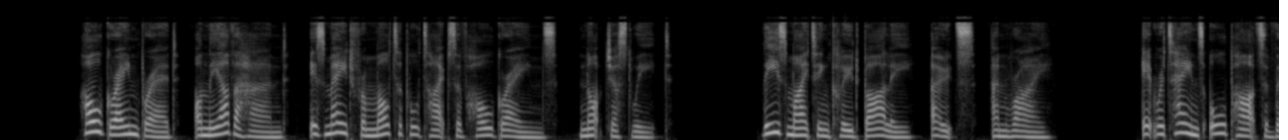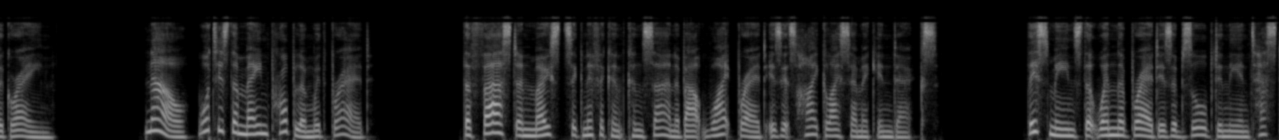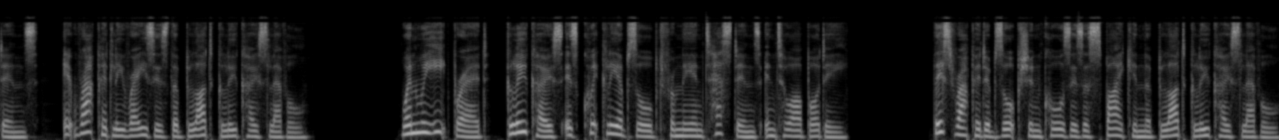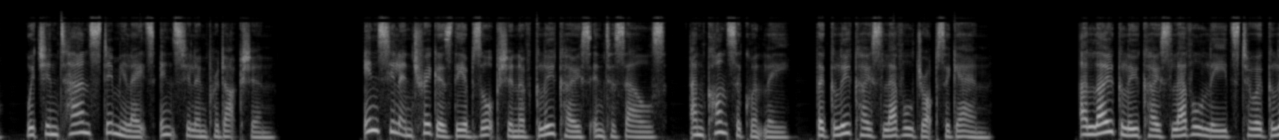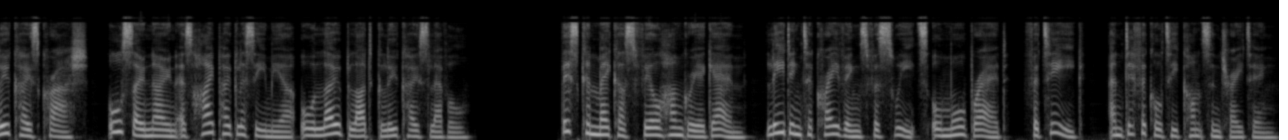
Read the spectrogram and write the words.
Whole grain bread, on the other hand, is made from multiple types of whole grains, not just wheat. These might include barley, oats, and rye. It retains all parts of the grain. Now, what is the main problem with bread? The first and most significant concern about white bread is its high glycemic index. This means that when the bread is absorbed in the intestines, it rapidly raises the blood glucose level. When we eat bread, glucose is quickly absorbed from the intestines into our body. This rapid absorption causes a spike in the blood glucose level, which in turn stimulates insulin production. Insulin triggers the absorption of glucose into cells, and consequently, the glucose level drops again. A low glucose level leads to a glucose crash, also known as hypoglycemia or low blood glucose level. This can make us feel hungry again, leading to cravings for sweets or more bread, fatigue, and difficulty concentrating.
